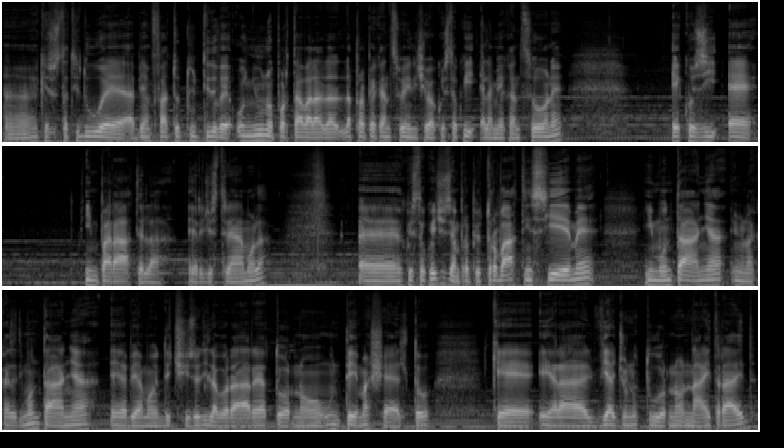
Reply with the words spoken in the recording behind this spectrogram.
eh, che sono stati due, abbiamo fatto tutti dove ognuno portava la, la, la, propria canzone e diceva questa qui è la mia canzone e così è, imparatela e registriamola. Eh, questa qui ci siamo proprio trovati insieme in montagna, in una casa di montagna e abbiamo deciso di lavorare attorno a un tema scelto che era il viaggio notturno, Night Ride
